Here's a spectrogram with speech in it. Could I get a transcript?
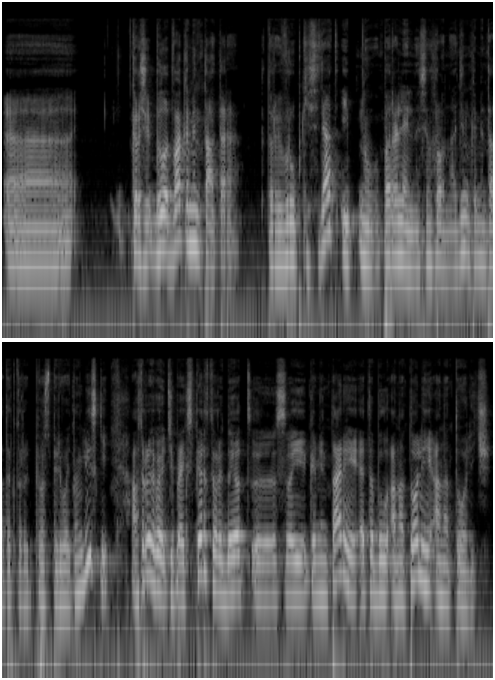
Э, Короче, было два комментатора, которые в рубке сидят и, ну, параллельно, синхронно. Один комментатор, который просто переводит английский, а второй такой, типа, эксперт, который дает э, свои комментарии. Это был Анатолий Анатольевич.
